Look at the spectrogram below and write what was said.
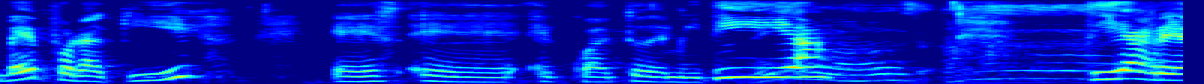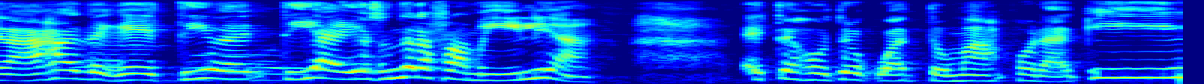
¿Ves? Por aquí es eh, el cuarto de mi tía. Tía, relájate, que tío, tía, ellos son de la familia. Este es otro cuarto más por aquí.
